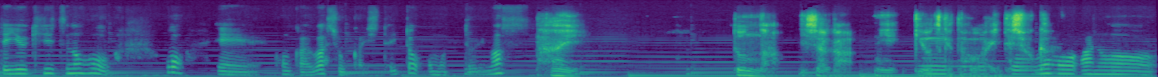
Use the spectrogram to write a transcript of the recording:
っていう記述の方を、えー、今回は紹介したいと思っております。はい。どんな医者がに気をつけた方がいいでしょうか？えー、あの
